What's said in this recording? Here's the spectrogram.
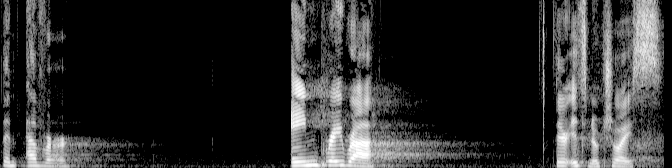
than ever. Ein brera. There is no choice.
